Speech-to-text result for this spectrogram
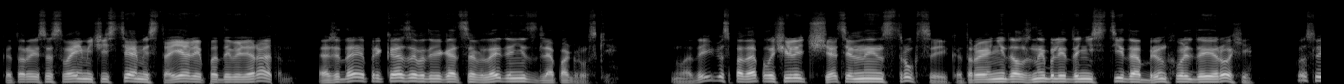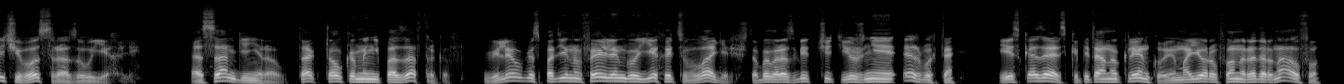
которые со своими частями стояли под Эвелератом, ожидая приказа выдвигаться в Леденец для погрузки. Молодые господа получили тщательные инструкции, которые они должны были донести до Брюнхвальда и Рохи, после чего сразу уехали. А сам генерал, так толком и не позавтракав, велел господину Фейлингу ехать в лагерь, что был разбит чуть южнее Эшбахта, и сказать капитану Кленку и майору фон Редернауфу,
